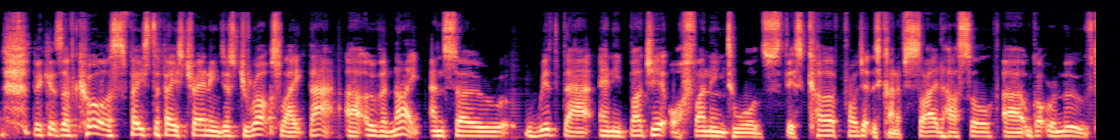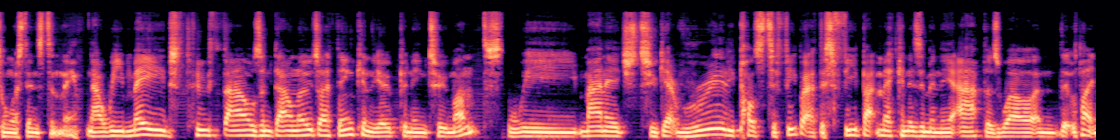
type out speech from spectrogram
because, of course, face to face training just drops like that uh, overnight. And so, with that, any budget or funding towards this Curv project, this kind of side hustle, uh, got removed almost instantly. Now, we made 2,000 downloads, I think, in the opening two months. We managed to get really positive feedback. I had this feedback mechanism in the app as well. And it was like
